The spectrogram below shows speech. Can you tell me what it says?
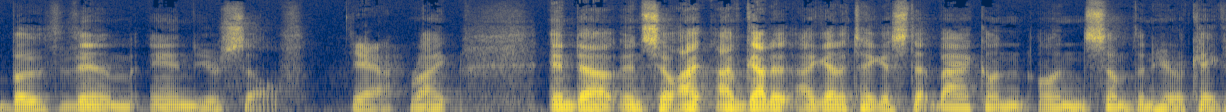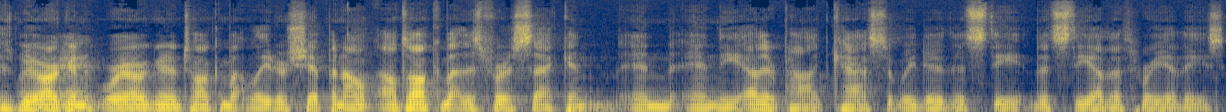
both them and yourself. Yeah. Right. And uh, and so I, I've got to I got to take a step back on on something here, okay? Because we are Okay. going we are going to talk about leadership, and I'll I'll talk about this for a second in in the other podcast that we do. That's the that's the other three of these.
